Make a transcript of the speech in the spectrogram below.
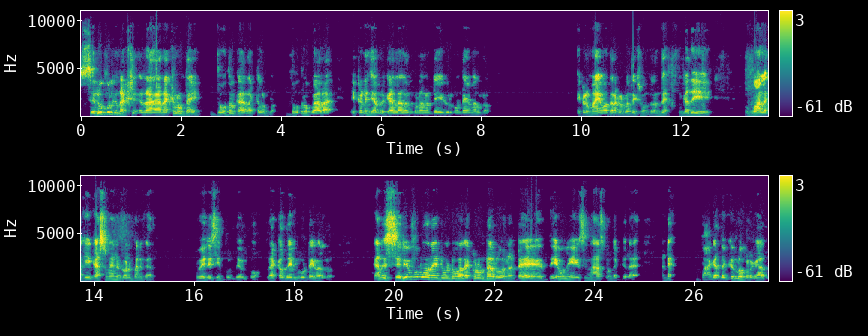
సెరూపులకి రక్ష రెక్కలు ఉంటాయి దూతలకు ఆ రెక్కలు ఉండవు దూతలు ఒకవేళ ఇక్కడి నుంచి అమెరికా వెళ్ళాలనుకున్నానంటే ఎగురుకుంటే ఏం వెళ్ళరు. ఇక్కడ మాయమవుతారు అక్కడ ప్రత్యక్షం అవుతారు అంతే. ఇంకా అది వాళ్ళకి కష్టమైనటువంటి పని కాదు. వెరీ సింపుల్. దేవుడికో రెక్కలు తగులుకుంటే వెళ్ళరు. కానీ షరీఫులు అనేటువంటి వాళ్ళు ఎక్కడ ఉంటారు అని అంటే దేవుని సింహాసనం దగ్గర అంటే బాగా దగ్గరలో కూడా కాదు.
